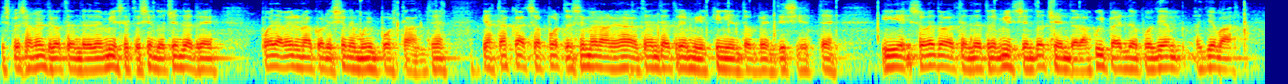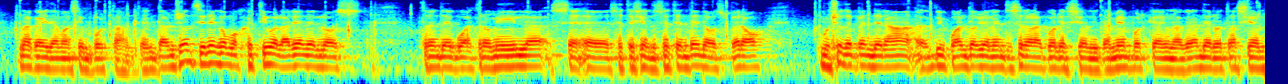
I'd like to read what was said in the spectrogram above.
especialmente los 33.783, puede haber una corrección muy importante y atacar el soporte semanal a 33.527 y sobre todo el 33.180, la cui pérdida podría llevar una caída más importante. El Dow Jones tiene como objetivo el área de los 34.772, pero mucho dependerá de cuánto violenta será la corrección y también porque hay una gran rotación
